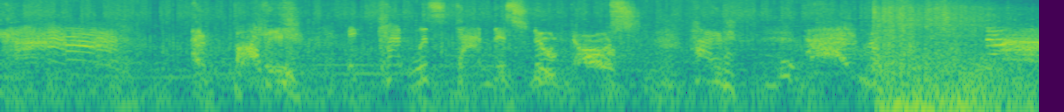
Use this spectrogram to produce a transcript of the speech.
Ah! Body, it can't withstand this new dose. I'm, I'm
